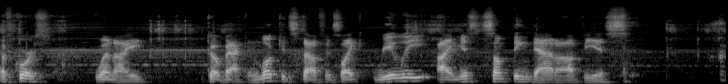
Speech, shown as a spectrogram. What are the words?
Of course, when I go back and look at stuff, it's like, really? I missed something that obvious.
